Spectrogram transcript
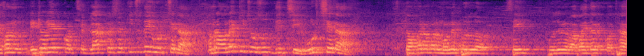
এখন ডিটোরিয়েট করছে ব্লাড প্রেশার কিছুতেই উঠছে না। আমরা অনেক কিছু ওষুধ দিচ্ছি, উঠছে না। তখন আমার মনে পড়ল, সেই পুজোর বাবাইদার কথা।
